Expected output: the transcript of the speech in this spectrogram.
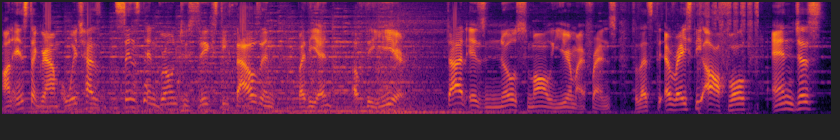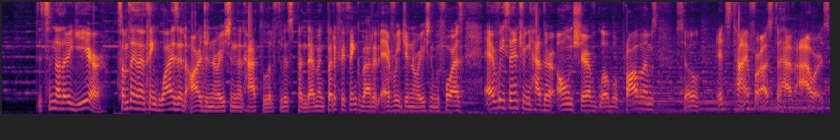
on Instagram, which has since then grown to 60,000 by the end of the year. That is no small year, my friends. So let's erase the awful and just it's another year. Sometimes I think, why is it our generation that had to live through this pandemic? But if you think about it, every generation before us, every century had their own share of global problems. So it's time for us to have ours.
